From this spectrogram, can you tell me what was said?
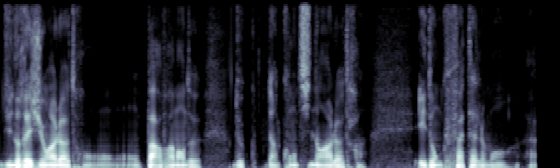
d'une région à l'autre, on, part vraiment d'un de, continent à l'autre. Et donc, fatalement, euh,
